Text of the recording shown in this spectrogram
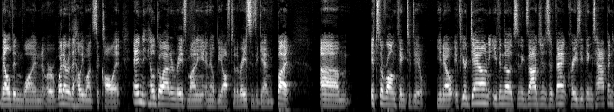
Melvin One or whatever the hell he wants to call it, and he'll go out and raise money and he'll be off to the races again. But um, it's the wrong thing to do. You know, if you're down, even though it's an exogenous event, crazy things happen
